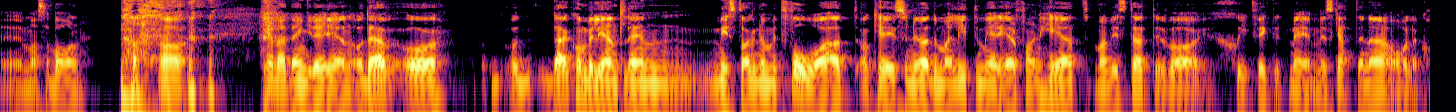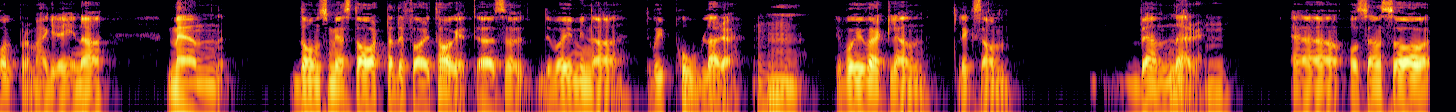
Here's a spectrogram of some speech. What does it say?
eh, massa barn. ja, hela den grejen. Och där, och, och där kom väl egentligen misstag nummer två. Att okej, så nu hade man lite mer erfarenhet. Man visste att det var skitviktigt med, med skatterna och hålla koll på de här grejerna. Men de som jag startade företaget, alltså, det var ju mina, det var ju polare. Det var ju verkligen liksom vänner. Eh, och sen så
